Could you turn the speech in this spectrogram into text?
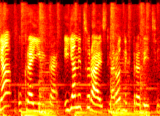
Я українка, і я не цураюсь народних традицій.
